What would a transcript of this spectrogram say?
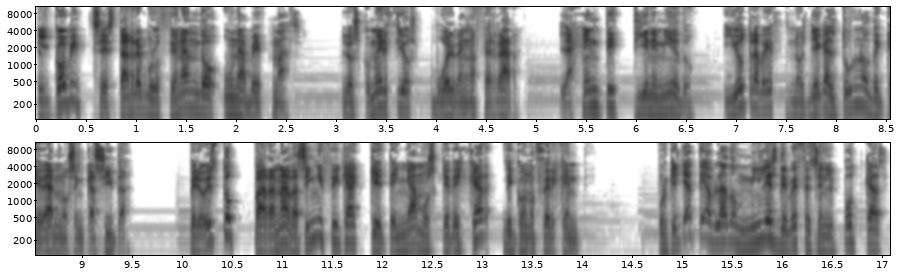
El COVID se está revolucionando una vez más. Los comercios vuelven a cerrar, la gente tiene miedo y otra vez nos llega el turno de quedarnos en casita. Pero esto para nada significa que tengamos que dejar de conocer gente. Porque ya te he hablado miles de veces en el podcast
